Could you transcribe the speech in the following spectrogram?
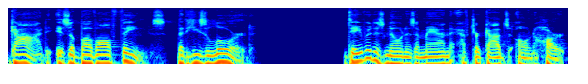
God is above all things, that he's Lord. David is known as a man after God's own heart.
